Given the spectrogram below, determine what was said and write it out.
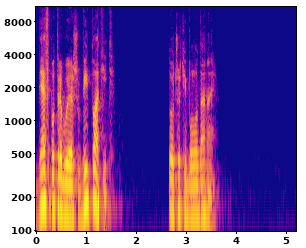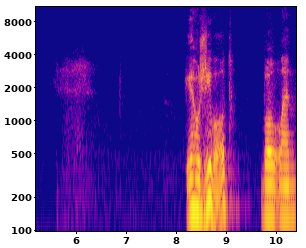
Dnes potrebuješ vyplatiť to, čo ti bolo dané. Jeho život bol len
